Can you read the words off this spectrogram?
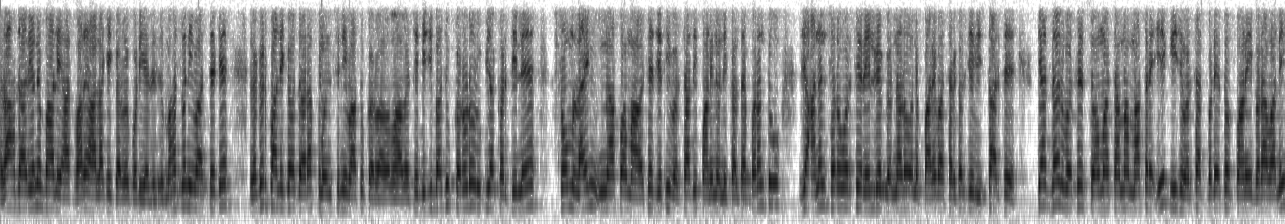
રાહદારીઓને ભારે હાલાકી કરવી પડી હતી. મહત્વની વાત છે કે નગરપાલિકા દ્વારા મનસીની વાતો કરવામાં આવે છે. બીજી બાજુ કરોડો રૂપિયા ખર્ચીને સ્ટ્રોમ લાઇન નાખવામાં આવે છે, જેથી વરસાદી પાણીનો નિકાલ થાય. પરંતુ જે આનંદ સરોવર છે, રેલવે ગરનાળો અને પારેવા સર્કલ જે વિસ્તાર છે, ત્યાં દર વર્ષે ચોમાસામાં માત્ર એક ઇંચ વરસાદ પડે તો પાણી ભરાવાની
